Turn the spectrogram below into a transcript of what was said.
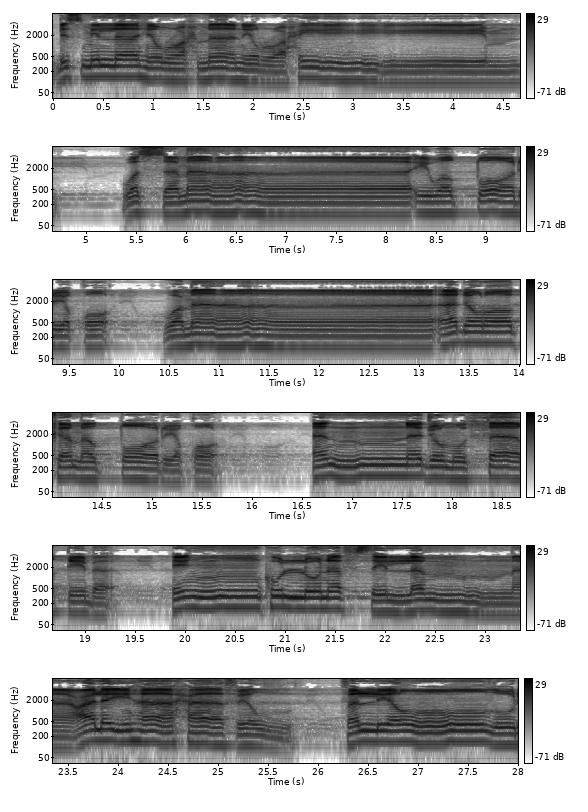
بسم الله الرحمن الرحيم. والسماء والطارق وما أدراك ما الطارق. النجم الثاقب إن كل نفس لما عليها حافظ فلينظر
